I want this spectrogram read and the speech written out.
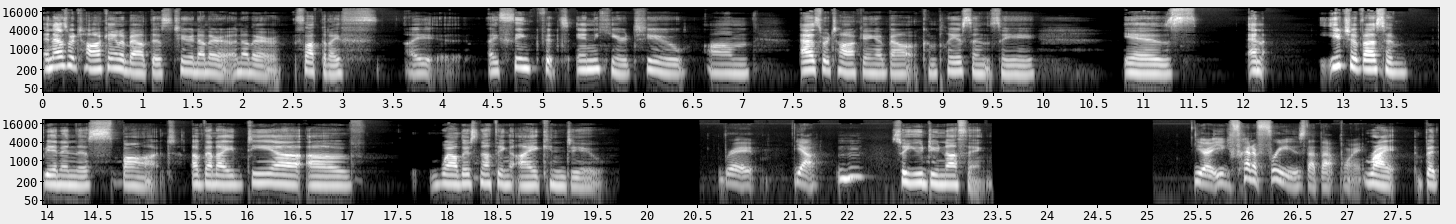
and as we're talking about this too, another another thought that I I I think fits in here too. Um, as we're talking about complacency, is and each of us have been in this spot of that idea of well, there's nothing I can do, Right. Yeah. hmm so you do nothing, Yeah, you kind of freeze at that point. right? But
